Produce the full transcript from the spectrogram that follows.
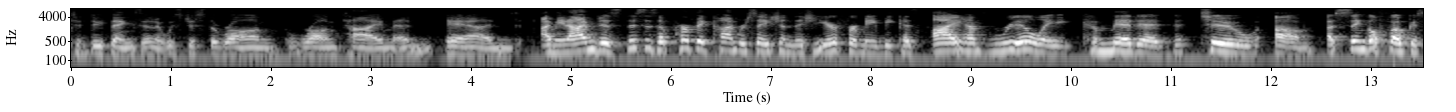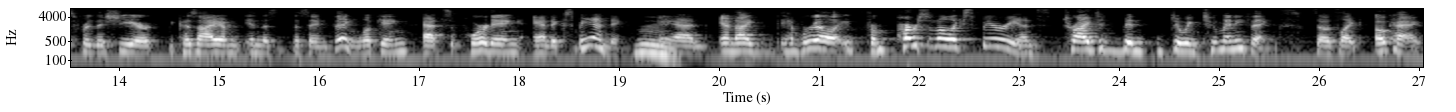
to do things, and it was just the wrong wrong time, and and I mean, I'm just, this is a perfect conversation this year for me because I have really committed to um, a single focus for this year because I am in the, the same thing, looking at supporting and expanding. Mm. And, and I have really, from personal experience, tried to been doing too many things. So it's like, okay,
